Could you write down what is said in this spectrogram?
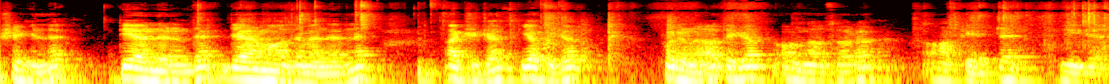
Bu şekilde diğerlerinde diğer malzemelerle açacağız, yapacağız. Fırına atacağız. Ondan sonra afiyetle yiyeceğiz.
